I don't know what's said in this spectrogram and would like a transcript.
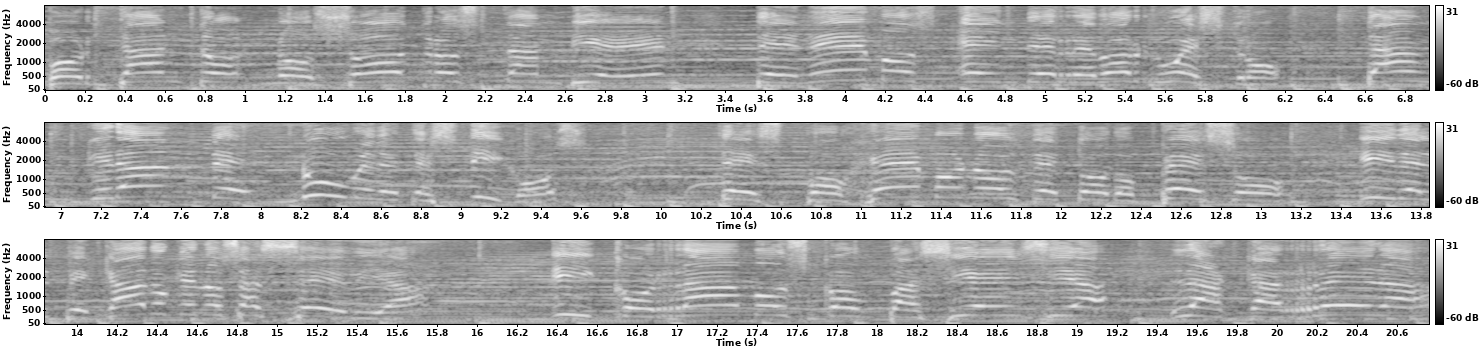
Por tanto, nosotros también tenemos en derredor nuestro tan grande nube de testigos. Despojémonos de todo peso y del pecado que nos asedia y corramos con paciencia la carrera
